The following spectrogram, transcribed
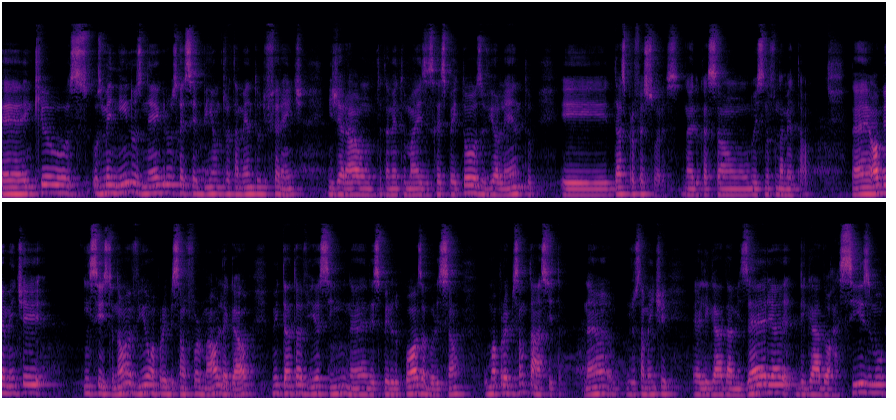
é, em que os, os meninos negros recebiam um tratamento diferente, em geral um tratamento mais desrespeitoso, violento, e das professoras na educação no ensino fundamental. É, obviamente, insisto, não havia uma proibição formal, legal, no entanto, havia sim, né, nesse período pós-abolição, uma proibição tácita, né, justamente é, ligada à miséria, ligado ao racismo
